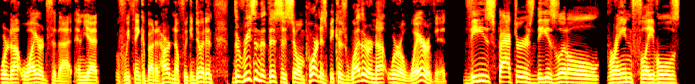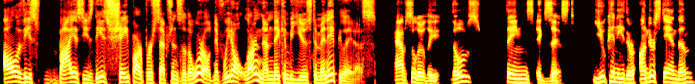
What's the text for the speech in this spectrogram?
We're not wired for that. And yet, if we think about it hard enough, we can do it. And the reason that this is so important is because whether or not we're aware of it, these factors, these little brain flavels, all of these biases, these shape our perceptions of the world. And if we don't learn them, they can be used to manipulate us. Absolutely. Those things exist. You can either understand them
